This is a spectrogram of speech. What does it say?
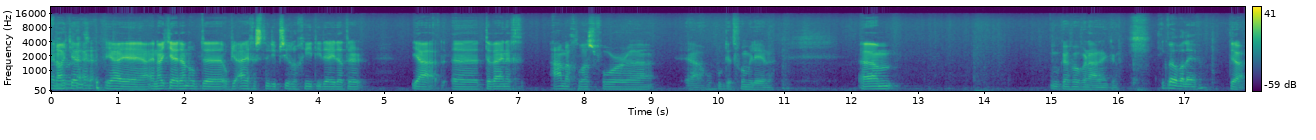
En had, jij, mensen. ja, ja, ja. en had jij dan op, de, op je eigen studie psychologie het idee dat er ja, eh, te weinig aandacht was voor, ja, hoe moet ik dit formuleren? Ehm daar moet ik even over nadenken. Ik wil wel even. Ja,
